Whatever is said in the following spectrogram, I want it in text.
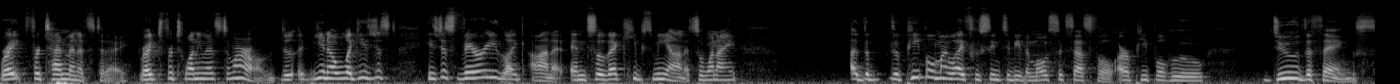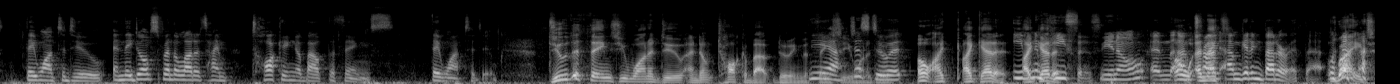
Write for 10 minutes today. Write for 20 minutes tomorrow. You know, like he's just he's just very like on it. And so that keeps me on it. So when I uh, the the people in my life who seem to be the most successful are people who do the things they want to do and they don't spend a lot of time talking about the things they want to do. Do the things you want to do and don't talk about doing the things Yeah, that you want to do. do it. Oh, I, I get it. Even I get in it. pieces, you know? And Oh, I'm and trying I'm getting better at that. Right.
